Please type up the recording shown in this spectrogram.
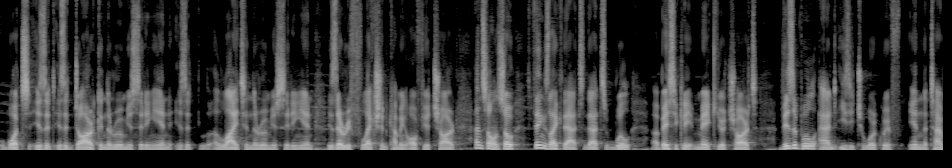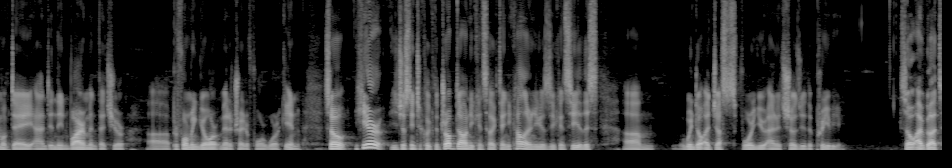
what is it is it dark in the room you're sitting in is it a light in the room you're sitting in is there reflection coming off your chart and so on so things like that that will uh, basically make your chart visible and easy to work with in the time of day and in the environment that you're uh, performing your MetaTrader 4 work in. So here you just need to click the drop down. You can select any color and you, as you can see this um, window adjusts for you and it shows you the preview. So I've got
